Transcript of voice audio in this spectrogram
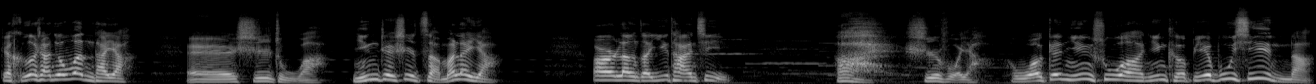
这和尚就问他呀：“呃，施主啊，您这是怎么了呀？”二愣子一叹气：“哎，师傅呀。”我跟您说，您可别不信呐。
